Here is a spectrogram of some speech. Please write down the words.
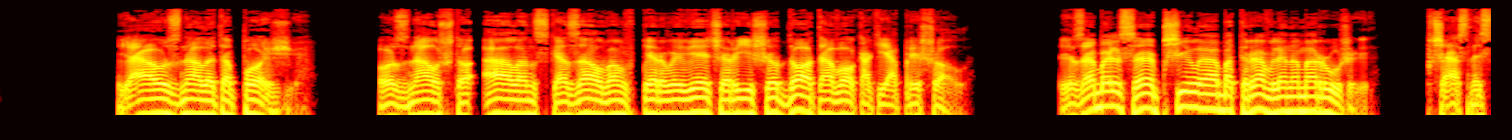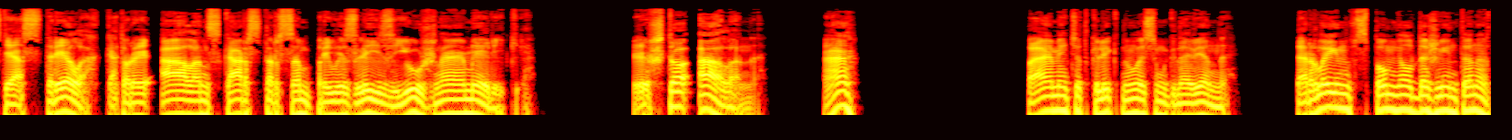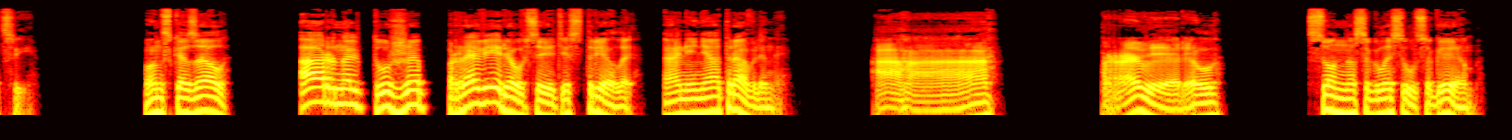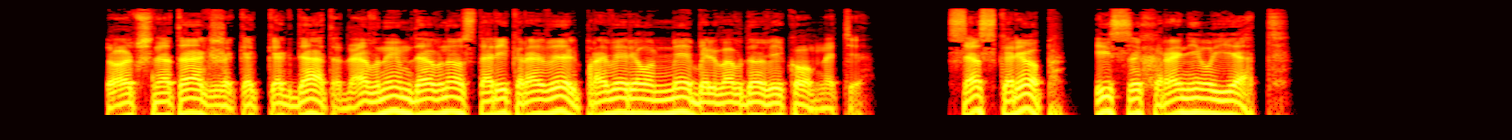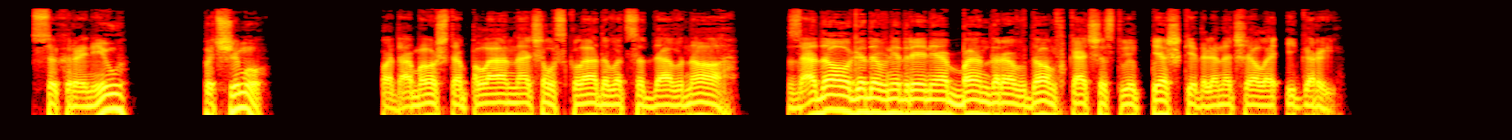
Я узнал это позже. Узнал, что Алан сказал вам в первый вечер еще до того, как я пришел. Изабель сообщила об отравленном оружии, в частности о стрелах, которые Алан с Карстерсом привезли из Южной Америки. И что Алан, а? Память откликнулась мгновенно. Тарлейн вспомнил даже интонации. Он сказал, «Арнольд уже проверил все эти стрелы, они не отравлены». «Ага, проверил», — сонно согласился ГМ. «Точно так же, как когда-то, давным-давно старик Равель проверил мебель во вдовей комнате» соскреб и сохранил яд. Сохранил? Почему? Потому что план начал складываться давно, задолго до внедрения Бендера в дом в качестве пешки для начала игры.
